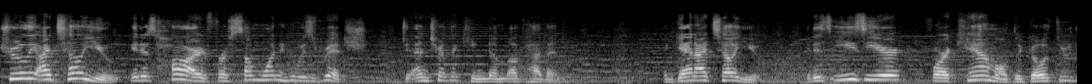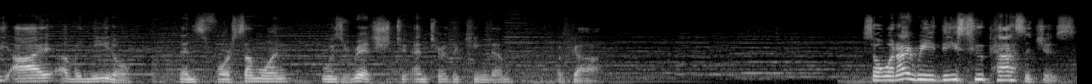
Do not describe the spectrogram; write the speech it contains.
Truly I tell you, it is hard for someone who is rich to enter the kingdom of heaven. Again I tell you, it is easier for a camel to go through the eye of a needle than for someone who is rich to enter the kingdom of God. So when I read these two passages,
